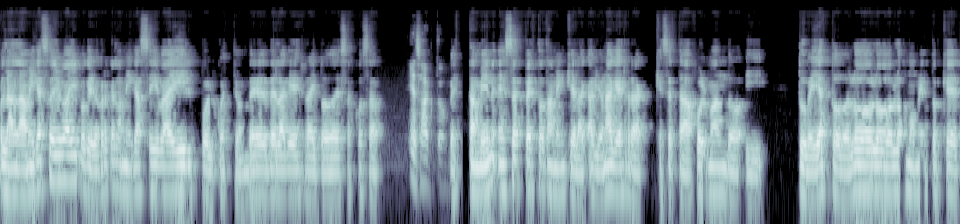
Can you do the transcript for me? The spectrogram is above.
la, amiga se iba a ir porque yo creo que la amiga se iba a ir por cuestión de, de la guerra y todas esas cosas. Exacto. Pues, también ese aspecto también que había una guerra que se estaba formando y tú veías todos los momentos que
